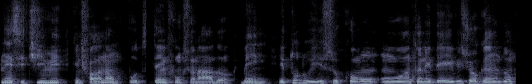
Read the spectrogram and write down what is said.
nesse time que a gente fala, não, putz, tem funcionado bem. E tudo isso com o Anthony Davis jogando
